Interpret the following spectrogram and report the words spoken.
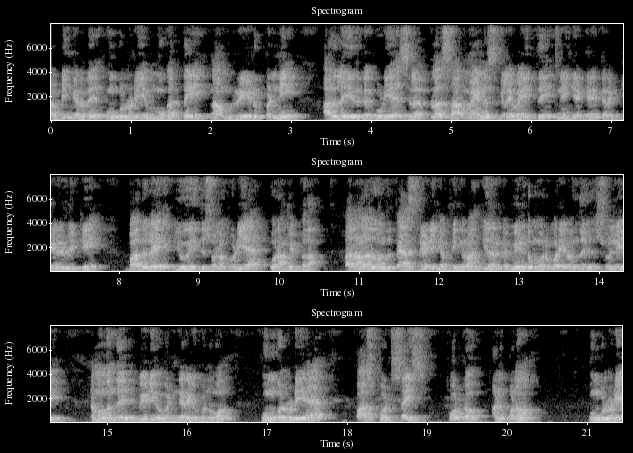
அப்படிங்கிறது உங்களுடைய முகத்தை நாம் ரீடு பண்ணி அதில் இருக்கக்கூடிய சில ப்ளஸ் ஆர் மைனஸ்களை வைத்து நீங்கள் கேட்குற கேள்விக்கு பதிலே யூகித்து சொல்லக்கூடிய ஒரு அமைப்பு தான் அதனால அது வந்து பேஸ் ரீடிங் அப்படிங்கிறோம். இதற்கு மீண்டும் ஒரு முறை வந்து சொல்லி நம்ம வந்து வீடியோவை நிறைவு பண்ணுவோம். உங்களுடைய பாஸ்போர்ட் சைஸ் போட்டோ அனுப்பணும். உங்களுடைய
